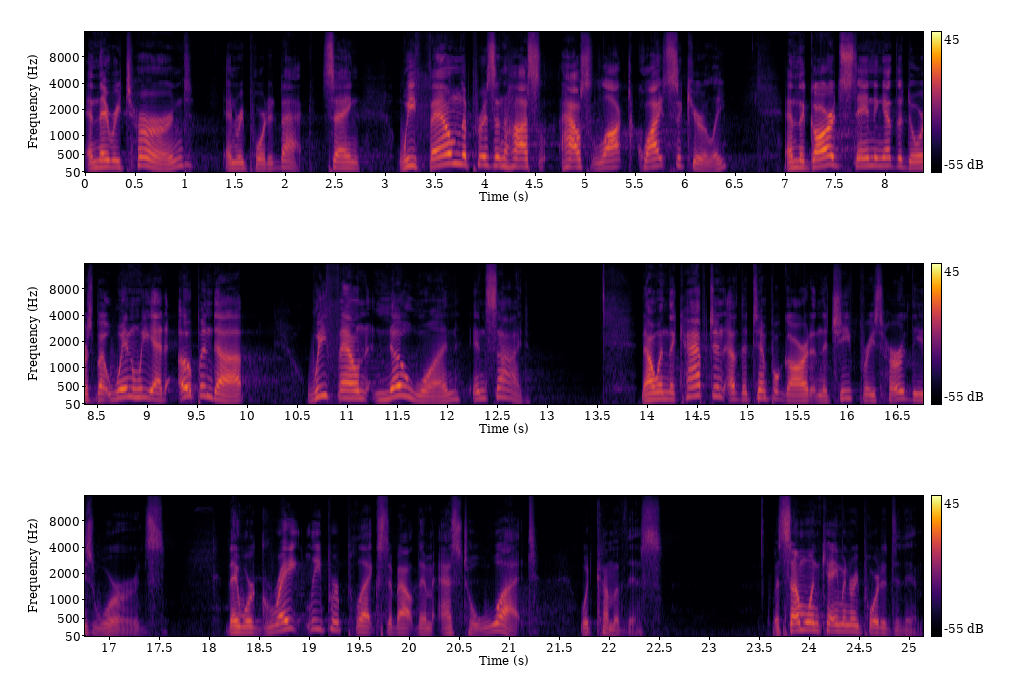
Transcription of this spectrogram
And they returned and reported back, saying, We found the prison house, locked quite securely, and the guards standing at the doors, but when we had opened up, we found no one inside. Now, when the captain of the temple guard and the chief priest heard these words, they were greatly perplexed about them as to what would come of this. But someone came and reported to them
